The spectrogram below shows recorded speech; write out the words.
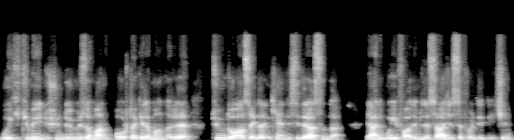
Bu iki kümeyi düşündüğümüz zaman ortak elemanları tüm doğal sayıların kendisidir aslında. Yani bu ifademize sadece sıfır dediği için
